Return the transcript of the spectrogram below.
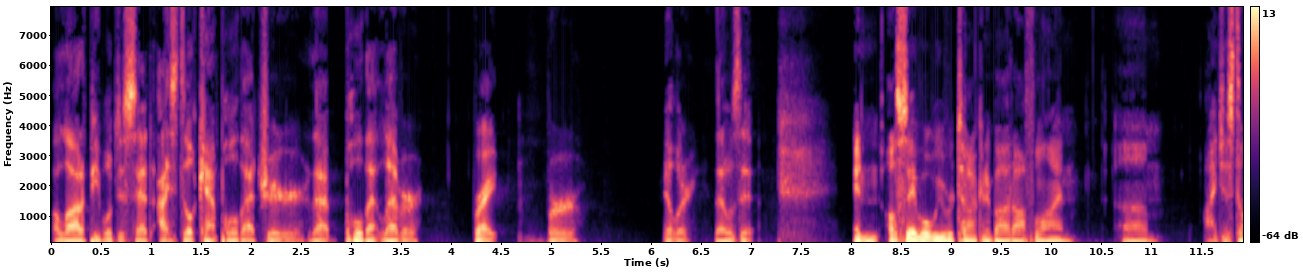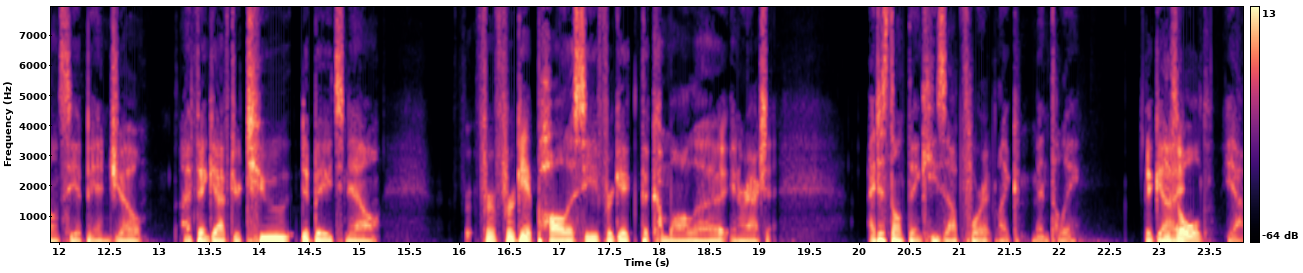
a lot of people just said, "I still can't pull that trigger, that pull that lever Right. for Hillary." That was it. And I'll say what we were talking about offline. Um, I just don't see it being Joe. I think after two debates now, for, for forget policy, forget the Kamala interaction. I just don't think he's up for it, like mentally. The guy, He's old. Yeah,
